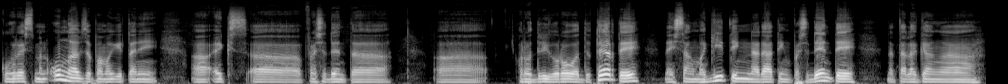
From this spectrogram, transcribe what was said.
Congressman Ungab sa pamagitan ni ah, ex-president Rodrigo Roa Duterte na isang magiting na dating presidente na talagang ah,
